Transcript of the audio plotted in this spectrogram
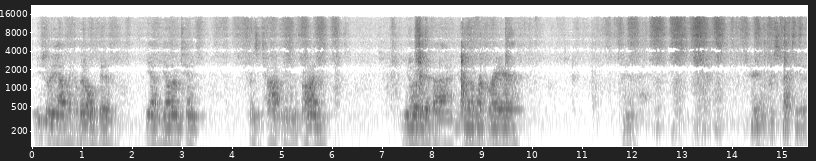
So usually we have like a little bit of yeah yellow tint towards the top and at the bottom you get a little bit of uh, a little more grayer kind of perspective.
